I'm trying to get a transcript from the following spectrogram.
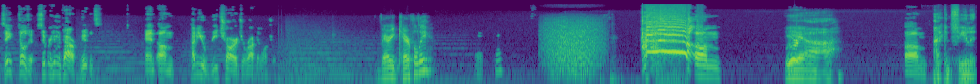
See? Told you. Superhuman power. Mutants. And, um, how do you recharge a rocket launcher? Very carefully. Um, We were- yeah. um, I can feel it.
